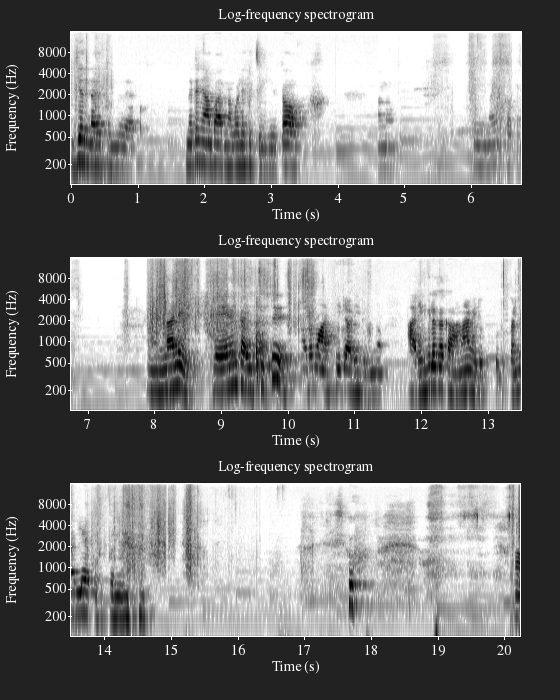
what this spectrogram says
ഇജ്ജ് എന്തായാലും തിന്ന് വേഗം. എന്നിട്ട് ഞാൻ പറഞ്ഞ പോലെയൊക്കെ ചെയ്യും കേട്ടോ. ആണോ? എന്നായിക്കോട്ടെ എന്നാലേ വേഗം കഴിച്ചിട്ട് അവിടെ മാറ്റിയിട്ട് അവിടെ ഇരുന്നു. ആരെങ്കിലുമൊക്കെ കാണാൻ വരും. പുതുപ്പെണ്ണല്ലേ? പുതുപ്പെണ്ണ്. ആ.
